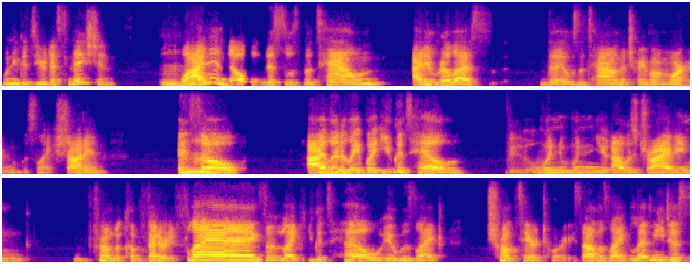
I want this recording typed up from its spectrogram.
when you get to your destination. Well, Mhm. I didn't know that this was the town. I didn't realize that it was the town that Trayvon Martin was like shot in. And Mm. so I literally, but you could tell when when you I was driving from the Confederate flags and like you could tell it was like Trump territory. So I was like, let me just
